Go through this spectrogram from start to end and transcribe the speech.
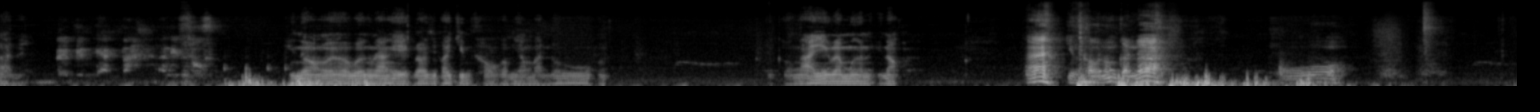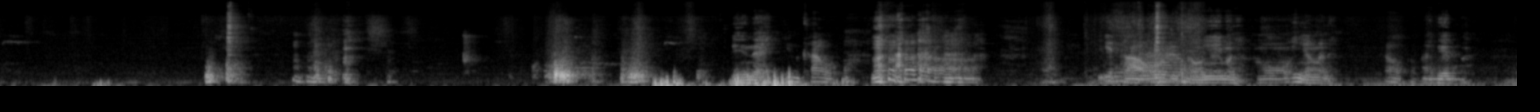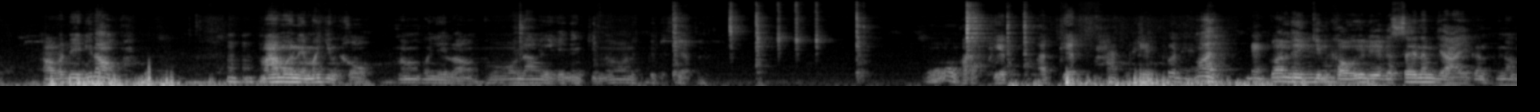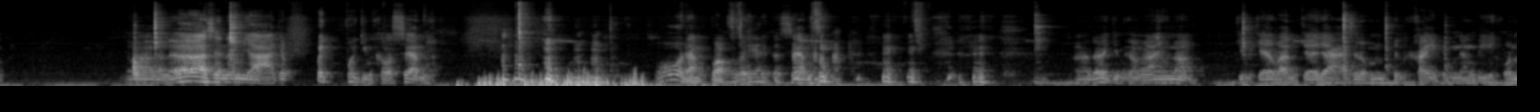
บ้านนี่เลยเป็นแอดนะอันนี้ซุปพี่น้องเอ้ยมาเบิ่งนางเอกเราสิพากินข้าวกับหยังบ้านโน้ก็ง่ายอย่างละมื้อนี่พี่น้องเอ้ยกินข้าวน้ำกันเด้อโอ้นี่ไหนกินข้าวกินข้าวโอ้กินข้าวใหญ่มันโอ้อีหยังล่ะเนี่ยข้าวกับอันเด็ด เอาสวัสดีพี่น้อง มาเมื่อนี้มากินข้าวน้ำพ่อใหญ่ลองโอ้นางเอกเฮ็ดหยังกินเนาะนี่เป็นแซ่บเลยโอ้ผัดเผ็ดผัดเผ็ดผัดเผ็ดเพื่อนเห็นไม่แดงก่อนที่กินข้าวอีเลียก็ใส่น้ำยาอีกกันพี่น้องเดี๋ยวมากันเด้อใส่น้ำยาจะเป็ดเพื่อกินข้าวแซ่บนี่โอ้ดังกวักเลยเป็นแต่แซ่บอ่าเด้อกินข้าวง่ายพี่น้อง กินแก้หวานแก้ยาใช่ไหมมันเป็นไข่เป็นหยังดีคน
